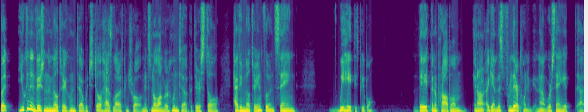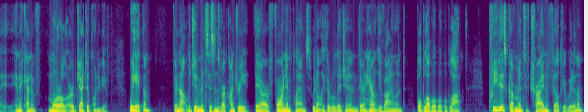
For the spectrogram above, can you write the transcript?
But you can envision the military junta which still has a lot of control. I mean it's no longer a junta but there's still heavy military influence saying we hate these people they've been a problem in our again this from their point of view. Now we're saying it uh, in a kind of moral or objective point of view. We hate them. They're not legitimate citizens of our country. They are foreign implants. We don't like their religion. They're inherently violent blah blah blah blah blah blah. Previous governments have tried and failed to get rid of them.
